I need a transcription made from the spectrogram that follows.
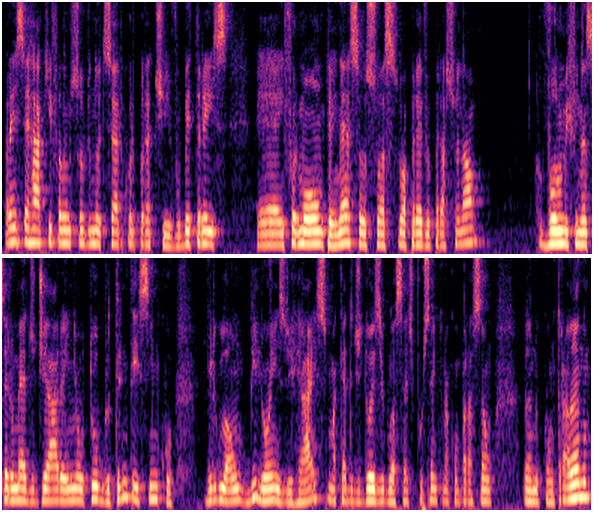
Para encerrar aqui falando sobre o noticiário corporativo, o B3 é, informou ontem né, sua, sua, sua prévia operacional. Volume financeiro médio diário em outubro, 35 1,1 bilhões de reais, uma queda de 2,7% na comparação ano contra ano.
